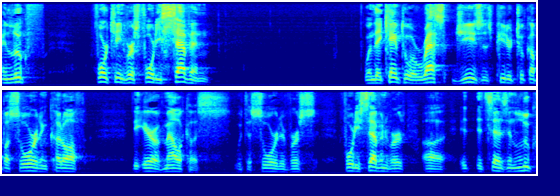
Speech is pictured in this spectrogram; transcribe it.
In Luke 14, verse 47, when they came to arrest Jesus, Peter took up a sword and cut off the ear of Malchus with the sword. In verse 47, verse, uh, it, it, says in Luke,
